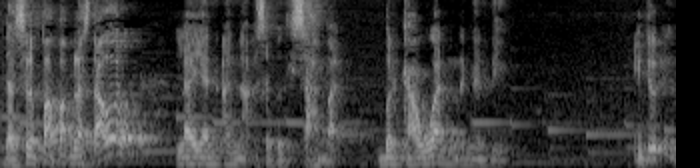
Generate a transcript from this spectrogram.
Dan selepas 14 tahun, layan anak seperti sahabat. Berkawan dengan dia. Itu dia.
